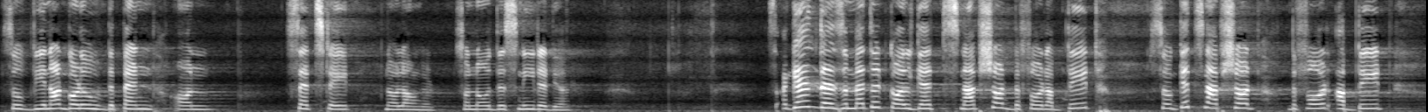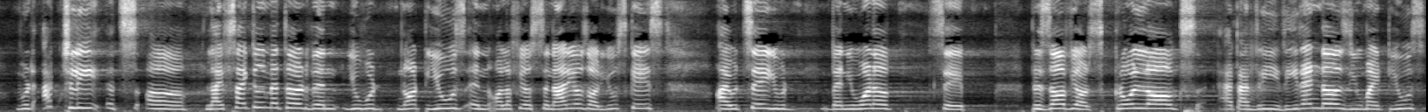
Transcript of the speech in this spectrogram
So we are not going to depend on set state no longer. So no this needed here. So again, there's a method called get snapshot before update. So get snapshot before update would actually, it's a lifecycle method when you would not use in all of your scenarios or use case. I would say you would, when you want to, say, preserve your scroll logs at every re-renders, you might use.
